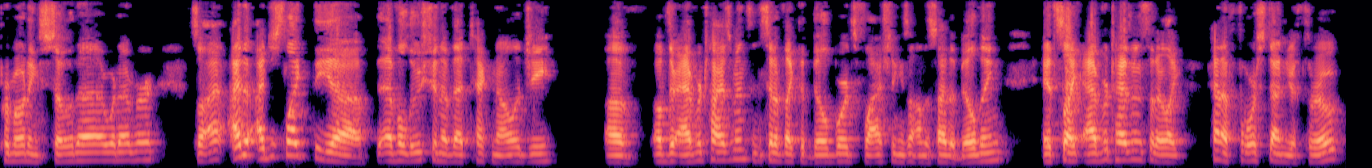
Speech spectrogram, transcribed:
promoting soda or whatever. So I I, I just like the uh the evolution of that technology of of their advertisements instead of like the billboards flashing on the side of the building. It's like advertisements that are like kind of forced down your throat,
